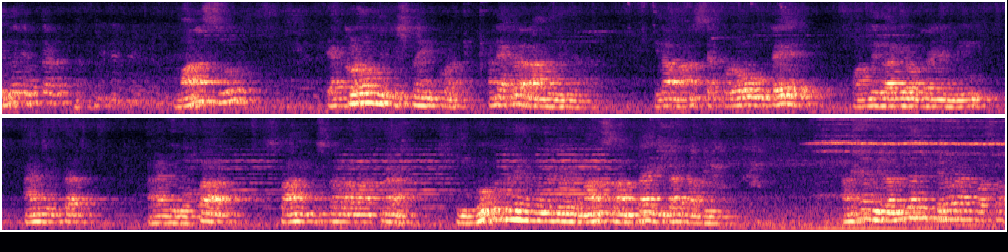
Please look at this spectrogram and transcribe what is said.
ఏదో చెప్తాడు. మనస్సు ఎక్కడో ఉంది కృష్ణయ్య కూడా. అంటే ఎక్కడ? రాముడి ఇలా మనస్సు ఎక్కడో ఉంటే వందలాగే ఉంటాయండి అని చెప్తారు. అలాంటి గొప్ప స్వామి కృష్ణ పరమాత్మ ఈ గోపిక ఉన్నటువంటి మనస్సు అంతా ఇలా కాదు. అంటే వీళ్ళందరినీ తెలవడం కోసం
